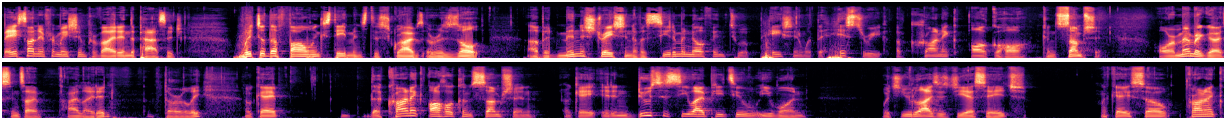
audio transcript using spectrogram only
Based on information provided in the passage, which of the following statements describes a result of administration of acetaminophen to a patient with a history of chronic alcohol consumption? Well, remember, guys, since I highlighted thoroughly, okay, the chronic alcohol consumption, okay, it induces CYP2E1, which utilizes GSH. Okay, so chronic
